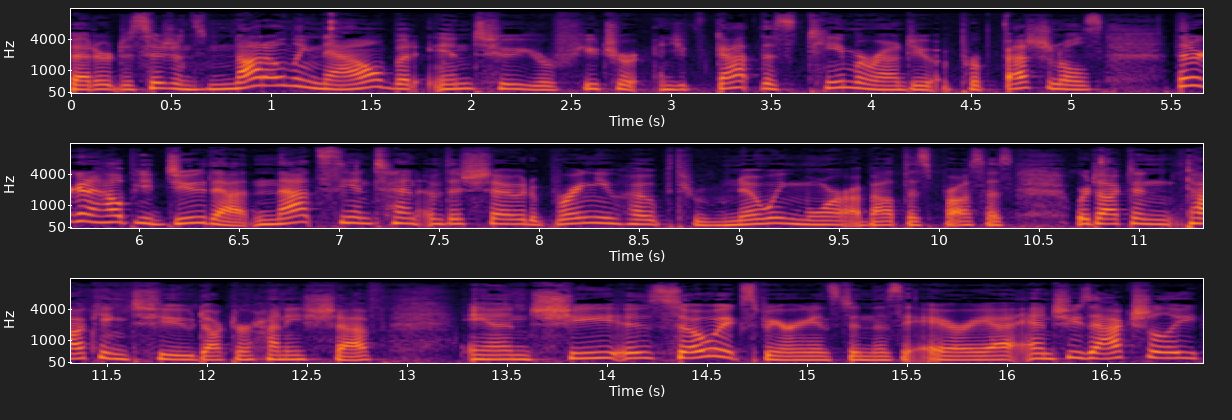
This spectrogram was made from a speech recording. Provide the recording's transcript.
better decisions, not only now, but into your future. And you've got this team around you of professionals that are going to help you do that. And that's the intent of the show to bring you hope through knowing more about this process. We're talking, talking to Dr. Honey Sheff and she is so experienced in this area. And she's actually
